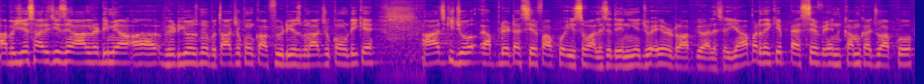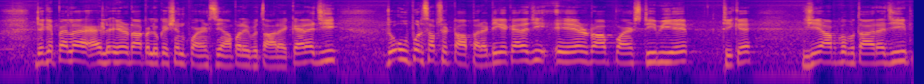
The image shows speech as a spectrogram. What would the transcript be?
अब ये सारी चीज़ें ऑलरेडी मैं वीडियोज़ में बता चुका हूँ, काफ़ी वीडियोज़ बना चुका हूँ, ठीक है? आज की जो अपडेट है, सिर्फ़ आपको इस वाले से देनी है, जो एयर ड्रॉप के वाले से। यहाँ पर देखिए पैसिव इनकम का जो आपको देखिए, पहला एयर ड्रॉप एलोकेशन पॉइंट्स यहाँ पर बता रहा है। कह रहा जी, जो ऊपर सबसे टॉप पर है, ठीक है? कह रहा जी एयर ड्रॉप पॉइंट्स टी ठीक है? ये आपको बता रहा है जी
